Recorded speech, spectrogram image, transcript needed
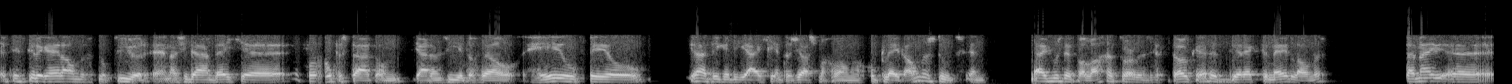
het is natuurlijk een hele andere cultuur. En als je daar een beetje voor open staat, dan, ja, dan zie je toch wel heel veel ja, dingen die je uit je enthousiasme gewoon compleet anders doet. En ja, ik moest net wel lachen, Torben zegt het ook, hè, de directe Nederlander. Bij mij, uh,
